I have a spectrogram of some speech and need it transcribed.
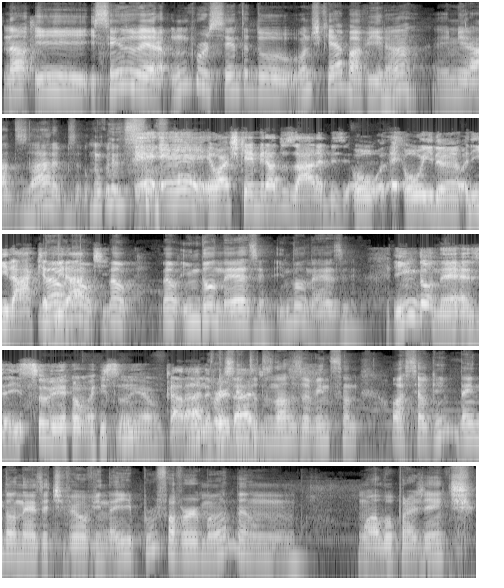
Não, e, e sem zoeira, 1% do. Onde que é, Bava? Irã? Emirados Árabes? Alguma coisa assim. É, é, eu acho que é Emirados Árabes. Ou, é, ou Irã. Iraque, é não, do Iraque. Não, não, não, Indonésia, Indonésia. Indonésia, isso mesmo, é isso mesmo. Caralho, é 1% verdade. dos nossos ouvintes são. Ó, se alguém da Indonésia estiver ouvindo aí, por favor, manda um, um alô pra gente.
